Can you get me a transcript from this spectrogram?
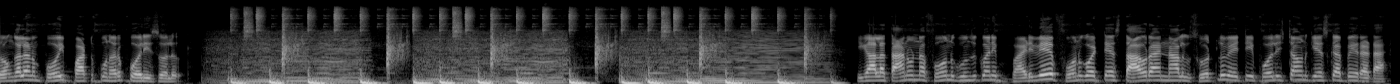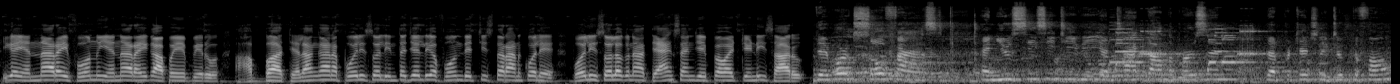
దొంగలను పోయి పట్టుకున్నారు పోలీసులు ఇక అలా తానున్న ఫోన్ గుంజుకొని బడివే ఫోన్ కొట్టేసి తావురాని నాలుగు సోట్లు పెట్టి పోలీస్ టౌన్ కేసు కప్పారట ఇక ఎన్ఆర్ఐ ఫోన్ ఎన్ఆర్ఐకి అప్పయ్యారు అబ్బా తెలంగాణ పోలీసు వాళ్ళు ఇంత జల్దిగా ఫోన్ తెచ్చిస్తారు అనుకోలే. పోలీసు వాళ్ళకు నా థ్యాంక్స్ అని చెప్పబట్టిండి sir. And used CCTV and down the person that potentially took the phone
